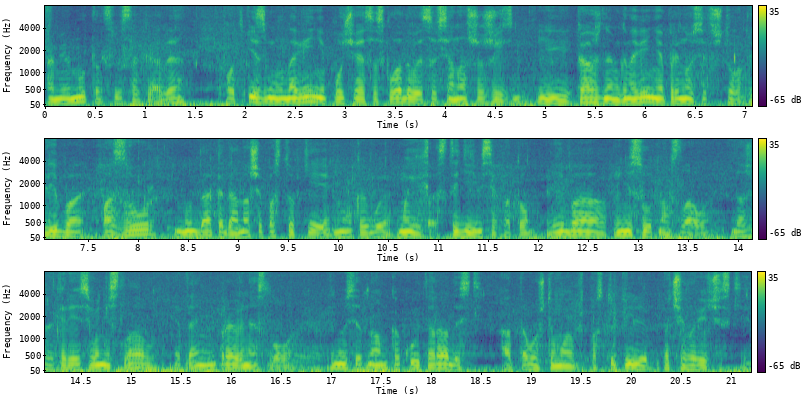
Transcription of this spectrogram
о минутах свысока, да? Вот из мгновений, получается, складывается вся наша жизнь. И каждое мгновение приносит что? Либо позор, ну да, когда наши поступки, ну как бы мы их стыдимся потом, либо принесут нам славу. Даже, скорее всего, не славу, это неправильное слово. Приносит нам какую-то радость от того, что мы поступили по-человечески,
